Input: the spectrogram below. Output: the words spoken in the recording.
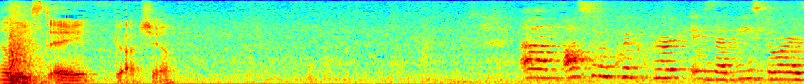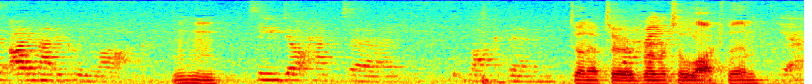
there. at least eight. Gotcha. Um, also, a quick perk is that these doors automatically lock, Mm-hmm. so you don't have to lock them. Don't have to remember to lock them. Yeah.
